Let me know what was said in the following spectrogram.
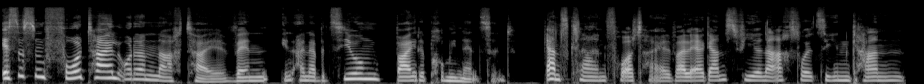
Ist es ein Vorteil oder ein Nachteil, wenn in einer Beziehung beide prominent sind? ganz klar ein Vorteil, weil er ganz viel nachvollziehen kann.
